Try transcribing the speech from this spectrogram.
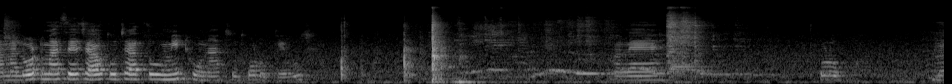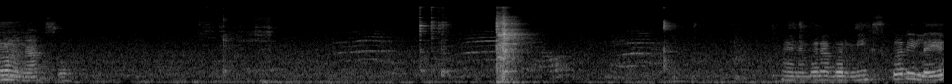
આમાં લોટમાં સેજ આવતું જાતું મીઠું નાખશું, થોડુંક એવું જ. અને થોડુંક મોણ નાખશું એને બરાબર મિક્સ કરી લઈએ.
